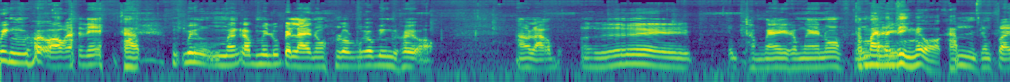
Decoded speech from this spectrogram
วิ่งไม่ค่อยออกอะทีนี้ครับ วิ่งมันก็ไม่รู้เป็นไรเนาะรถมันก็วิ่งไม่ค่อยออก เอาเราก็บอกเอ้ยทำไงทำไงเนาะทำไมมันวิ่งไม่ออกครับ อืมสงสัย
